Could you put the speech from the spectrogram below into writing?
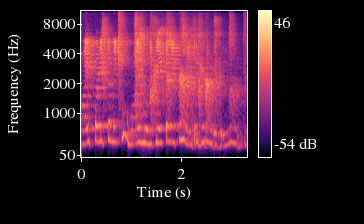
வாய்ப்பளித்தமைக்கும் வாய்மொழி கேட்டமைக்கும் நன்றி கூறி விடுகிறேன் நன்றி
